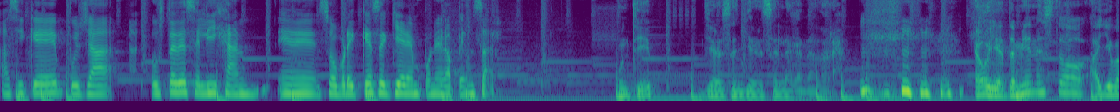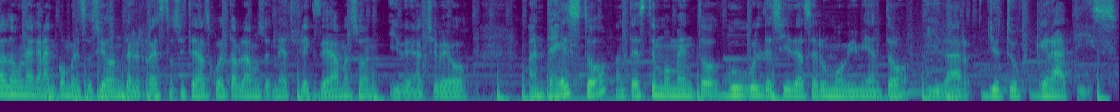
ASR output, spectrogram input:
Así que pues ya ustedes elijan eh, sobre qué se quieren poner a pensar. Un tip, Jersen Jersen la ganadora. Oye, también esto ha llevado a una gran conversación del resto. Si te das cuenta, hablamos de Netflix, de Amazon y de HBO. Ante esto, ante este momento, Google decide hacer un movimiento y dar YouTube gratis.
